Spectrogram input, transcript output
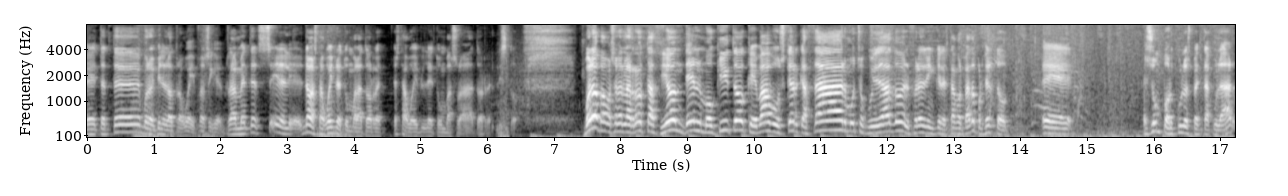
Eh, bueno, y viene la otra wave, así que realmente sí, No, esta wave le tumba la torre. Esta wave le tumba sola la torre, listo. Bueno, vamos a ver la rotación del Moquito Que va a buscar cazar. Mucho cuidado, el Fredrin que le está golpeando. Por cierto, eh, es un por culo espectacular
